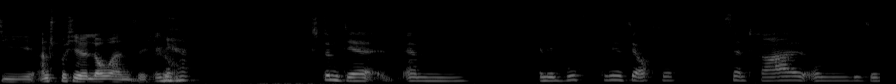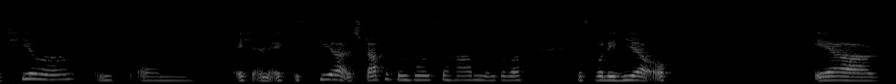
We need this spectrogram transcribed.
die Ansprüche lowern sich. So. Ja. Stimmt, der, ähm, in dem Buch ging es ja auch so zentral um diese Tiere und ähm, echt ein echtes Tier als Statussymbol zu haben und sowas. Das wurde hier auch eher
